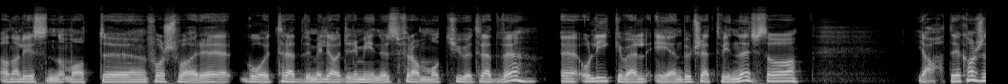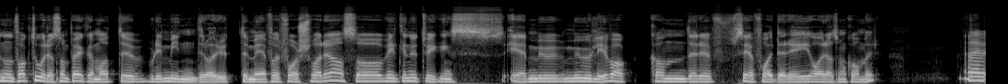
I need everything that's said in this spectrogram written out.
analysen om at uh, Forsvaret går 30 milliarder i minus fram mot 2030, uh, eh, og likevel er en budsjettvinner. Så ja, det er kanskje noen faktorer som peker mot at det blir mindre å rutte med for Forsvaret. altså Hvilken utvikling er mulig? Hva kan dere se for dere i åra som kommer? Det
